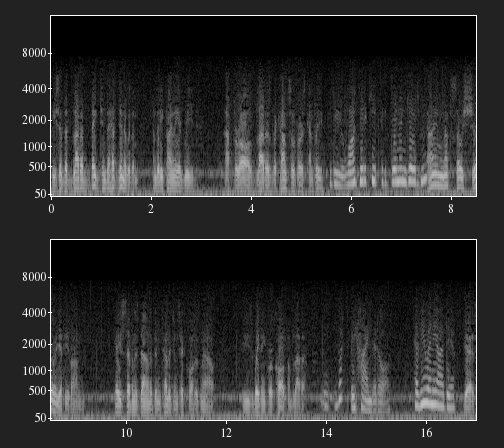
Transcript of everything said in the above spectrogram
He said that Vlada begged him to have dinner with him, and that he finally agreed. After all, Vlada's the consul for his country. Do you want me to keep the dinner engagement? I'm not so sure yet, Yvonne. K7 is down at intelligence headquarters now. He's waiting for a call from Vlada. What's behind it all? Have you any idea? Yes.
